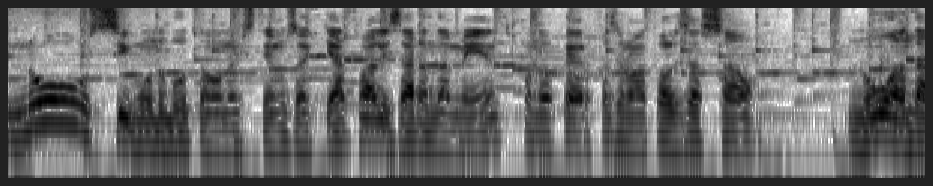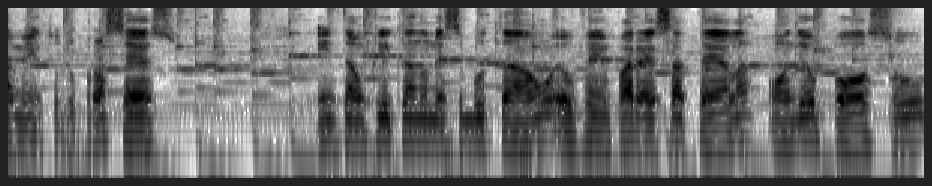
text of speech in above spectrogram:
No segundo botão nós temos aqui atualizar andamento, quando eu quero fazer uma atualização no andamento do processo. Então clicando nesse botão eu venho para essa tela, onde eu posso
